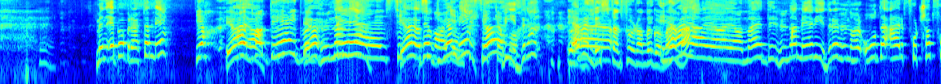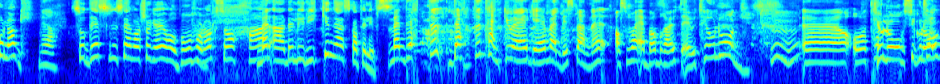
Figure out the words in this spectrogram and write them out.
Men Ebba Braut er med. Ja, Ja, ja. Det, det, det, ja, hun er med. sik- Ja, ja, så du er med. ja. Videre. Jeg er veldig spent på hvordan det går med ja, henne. Ja, ja, ja, nei, det, hun er med videre. Hun har, og det er fortsatt forlag. Ja. Så det syns jeg var så gøy å holde på med forlag. Så her Men- er det lyrikken jeg skal til livs. Men dette, dette tenker jeg er veldig spennende. Altså, for Ebba Braut er jo teolog. Eh, og te- Teolog, psykolog.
